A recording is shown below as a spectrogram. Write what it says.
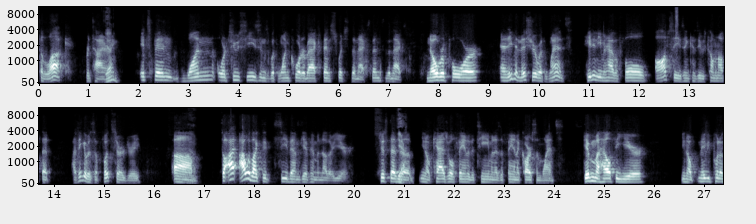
to Luck retiring, yeah. it's been one or two seasons with one quarterback, then switch to the next, then to the next. No rapport. And even this year with Wentz, he didn't even have a full off season because he was coming off that I think it was a foot surgery. Um, yeah. so I, I would like to see them give him another year. Just as yeah. a you know casual fan of the team and as a fan of Carson Wentz. Give him a healthy year. You know, maybe put a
